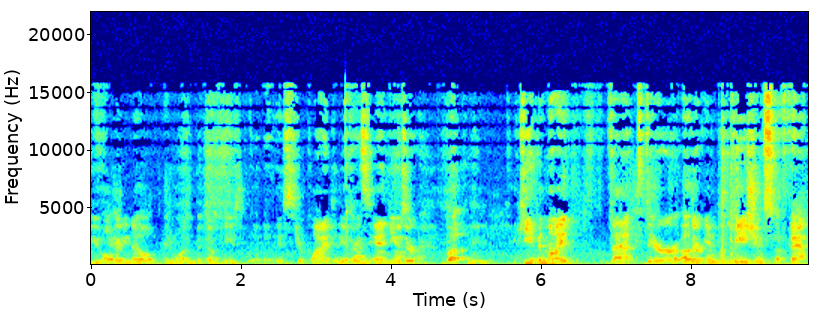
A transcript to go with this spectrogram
you already know in one of the companies is your client and the other is the end user. But mm keep in mind that there are other implications of that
